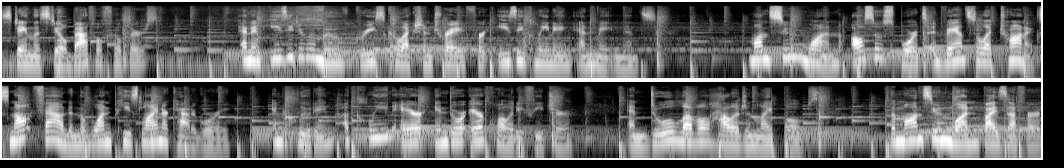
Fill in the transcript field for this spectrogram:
stainless steel baffle filters, and an easy-to-remove grease collection tray for easy cleaning and maintenance. Monsoon One also sports advanced electronics not found in the one-piece liner category, including a clean air indoor air quality feature and dual-level halogen light bulbs. The Monsoon One by Zephyr.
